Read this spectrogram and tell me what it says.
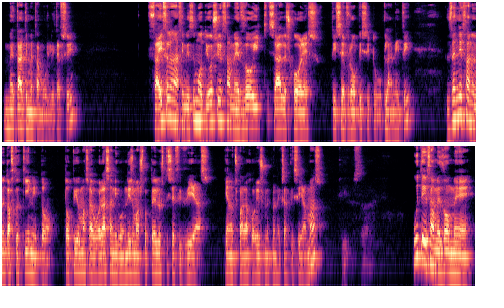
μετά τη μεταμολύτευση. Θα ήθελα να θυμηθούμε ότι όσοι ήρθαμε εδώ ή σε άλλες χώρες της Ευρώπης ή του πλανήτη δεν ήρθαμε με το αυτοκίνητο το οποίο μας αγοράσαν οι γονείς μας στο τέλος της εφηβείας για να τους παραχωρήσουμε την εξαρτησία μας ούτε ήρθαμε εδώ με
